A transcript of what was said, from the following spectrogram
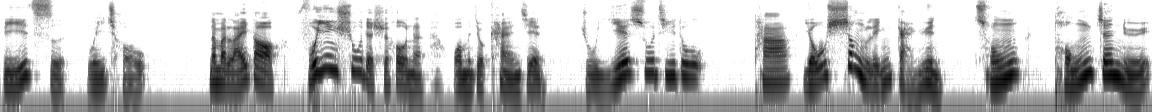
彼此为仇。那么来到福音书的时候呢，我们就看见主耶稣基督，他由圣灵感孕，从童贞女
